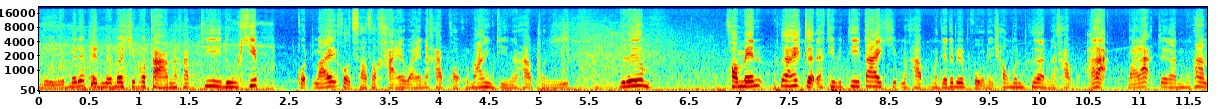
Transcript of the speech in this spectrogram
หรือไม่ได้เป็น Membership ก็ตามนะครับ ที่ดูคลิปกดไลค์กด Subscribe ไว้นะครับ ขอบคุณมากจริงๆนะครับ วันนี้อย่าลืมคอมเมนต์เพื่อให้เกิดแอคทิวิตี้ใต้คลิปนะครับ มันจะได้ไปโผล่ในช่องเพื่อนๆนะครับเอาล่ะไปละเจอกันทุกท่าน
